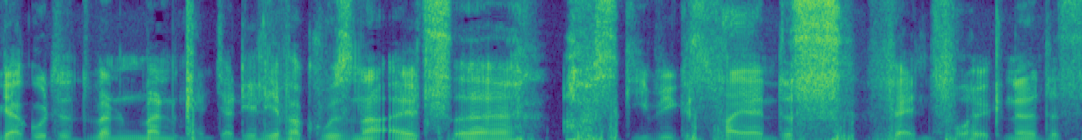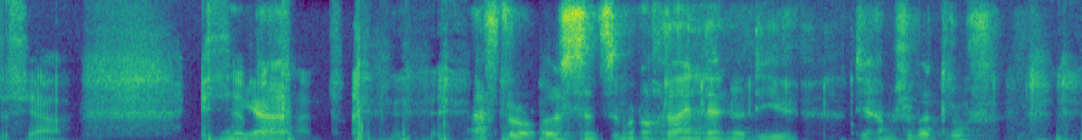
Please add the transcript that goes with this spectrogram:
ja gut, man, man kennt ja die Leverkusener als äh, ausgiebiges feierndes Fanvolk, ne? Das ist ja, ist ja, ja bekannt. After all sind es immer noch Rheinländer, die, die haben schon was drauf.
